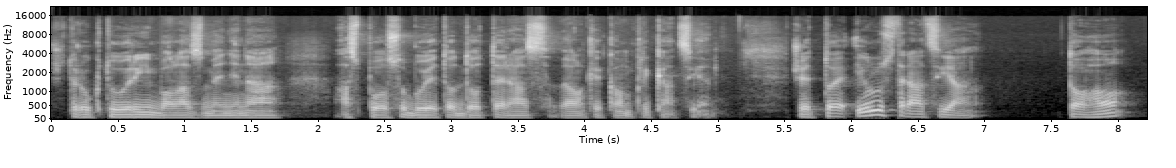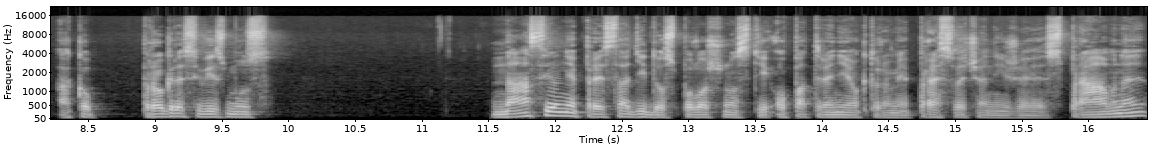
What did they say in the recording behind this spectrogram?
štruktúry bola zmenená a spôsobuje to doteraz veľké komplikácie. Čiže to je ilustrácia toho, ako progresivizmus násilne presadiť do spoločnosti opatrenie, o ktorom je presvedčený, že je správne.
